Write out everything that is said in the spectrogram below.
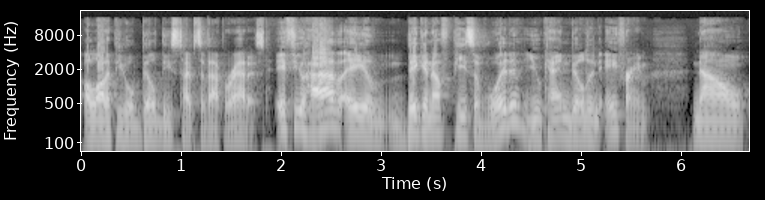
a lot of people build these types of apparatus. If you have a big enough piece of wood, you can build an A-frame. Now,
